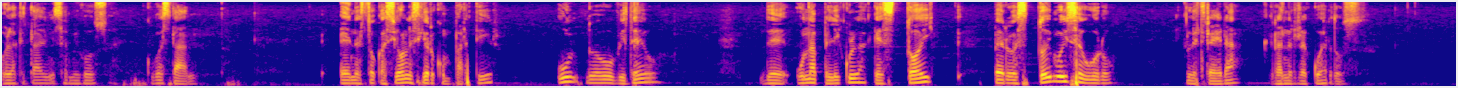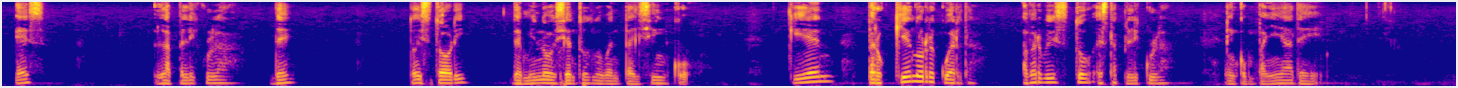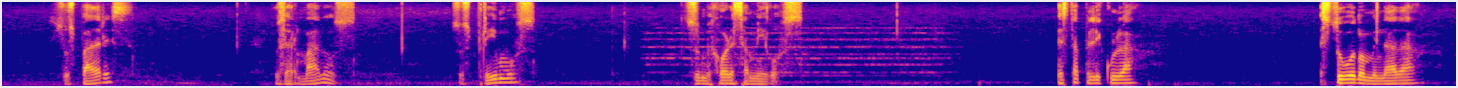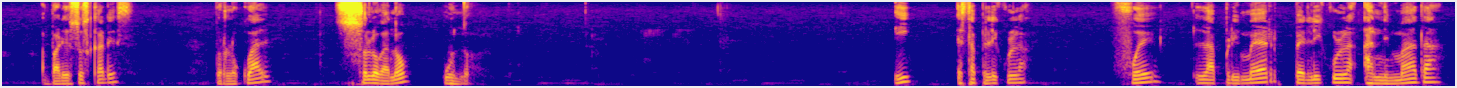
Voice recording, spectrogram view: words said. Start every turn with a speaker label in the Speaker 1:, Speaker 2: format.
Speaker 1: Hola, ¿qué tal mis amigos? ¿Cómo están? En esta ocasión les quiero compartir un nuevo video de una película que estoy, pero estoy muy seguro que les traerá grandes recuerdos. Es la película de Toy Story de 1995. ¿Quién, pero quién no recuerda haber visto esta película en compañía de sus padres, sus hermanos, sus primos, sus mejores amigos. Esta película estuvo nominada a varios Oscars, por lo cual solo ganó uno. Y esta película fue la primer película animada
